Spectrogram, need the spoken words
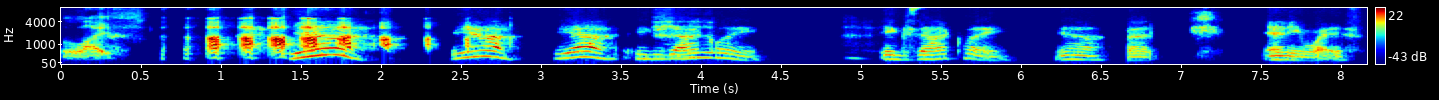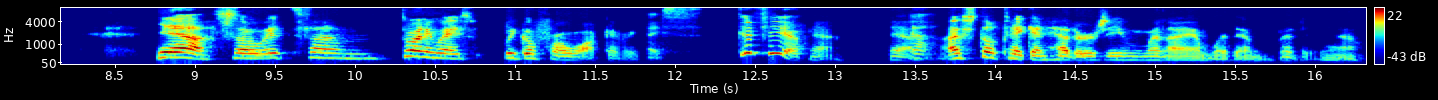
Life. Yeah. Yeah. Yeah exactly exactly. Yeah but anyways. Yeah so it's um so anyways we go for a walk every day nice. Good for you. Yeah yeah, yeah. i've still taken headers even when i am with him but you know.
